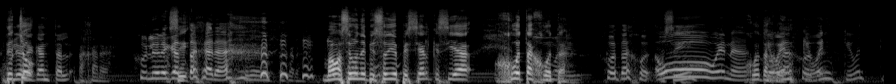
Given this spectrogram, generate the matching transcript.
Julio hecho, le canta a Jara. Julio le Sí. canta Jara. Julio le canta a Jara. vamos a hacer un episodio especial que sea JJ. JJ. Oh, ¿Sí? buena. JJ. Qué buen, JJ. qué buen, qué buen título.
